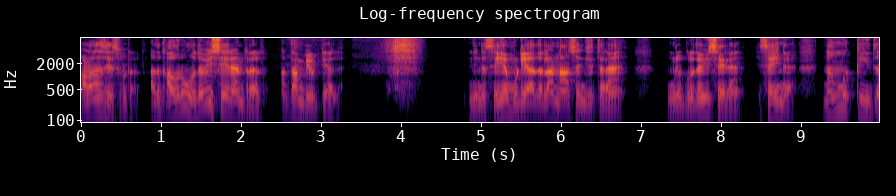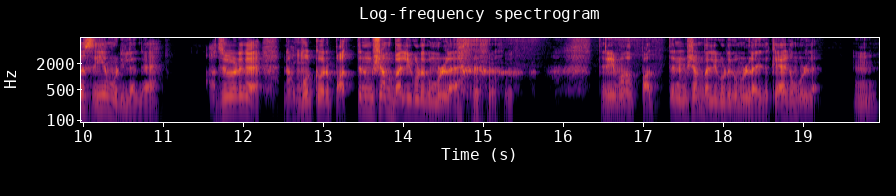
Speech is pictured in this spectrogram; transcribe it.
அவ்வளோதான் செய்ய சொல்கிறார் அதுக்கு அவரும் உதவி செய்கிறேன்றார் அதுதான் பியூட்டியால் நீங்கள் செய்ய முடியாதெல்லாம் நான் செஞ்சு தரேன். உங்களுக்கு உதவி செய்கிறேன் செய்யுங்க. நமக்கு இதை செய்ய முடியலங்க. அது விடுங்க. நமக்கு ஒரு பத்து நிமிஷம் பலி கொடுக்க முடியல. தெரியுமா? பத்து நிமிஷம் பலி கொடுக்க முடியல. இது கேட்க முடில ம்?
